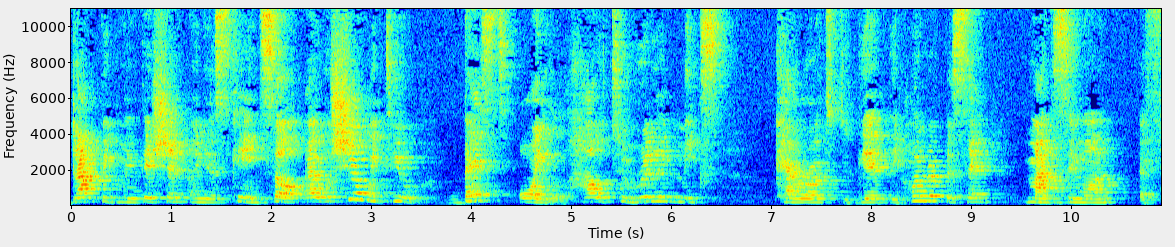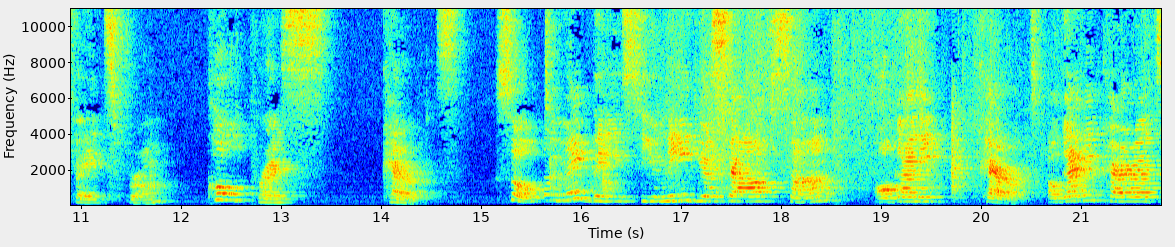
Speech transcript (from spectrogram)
dark pigmentation on your skin. So I will share with you best oil, how to really mix carrots to get the 100% maximum effects from cold press carrots. So to make this, you need yourself some organic carrots. Organic carrots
